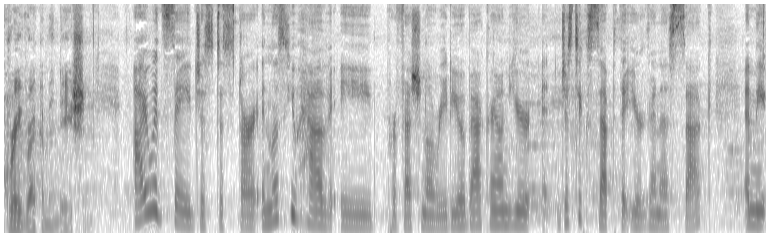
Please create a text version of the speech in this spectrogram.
Great recommendation. I would say just to start, unless you have a professional radio background, you're just accept that you're gonna suck. And the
